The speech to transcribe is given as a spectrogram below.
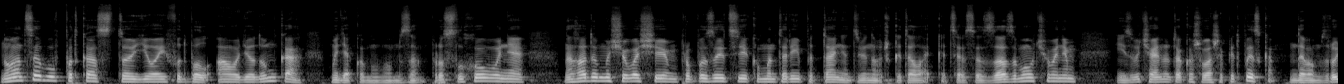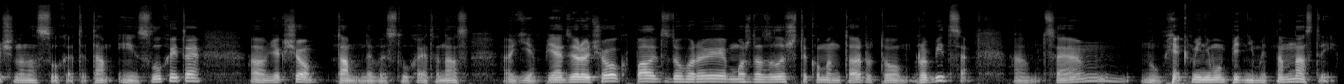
Ну а це був подкаст Football Аудіодумка. Ми дякуємо вам за прослуховування. Нагадуємо, що ваші пропозиції, коментарі, питання, дзвіночки та лайки це все за замовчуванням. І, звичайно, також ваша підписка, де вам зручно нас слухати. Там і слухайте. Якщо там, де ви слухаєте нас, є 5 зірочок, палець догори, можна залишити коментар, то робіть це. Це, ну, як мінімум, підніметь нам настрій.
